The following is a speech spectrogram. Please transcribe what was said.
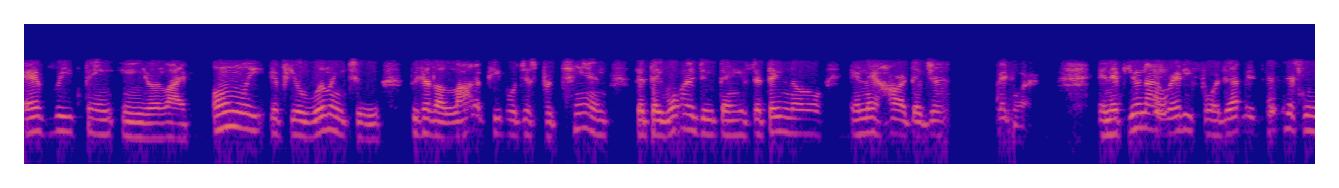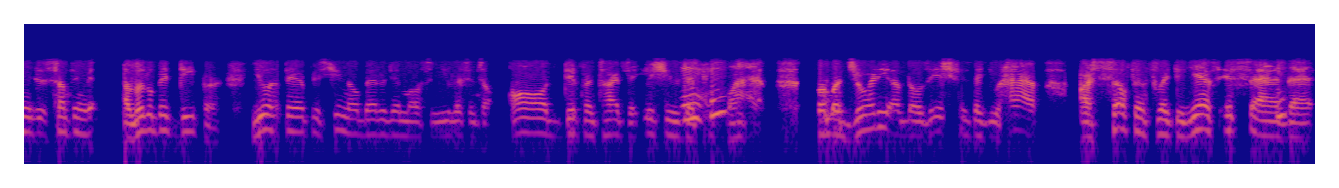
everything in your life only if you're willing to, because a lot of people just pretend that they want to do things that they know in their heart they're just ready for. And if you're not ready for it, that, that just means it's something that, a little bit deeper. You're a therapist, you know better than most, and you listen to all different types of issues that Mhm. people have. The majority of those issues that you have are self inflicted. Yes, it's sad that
